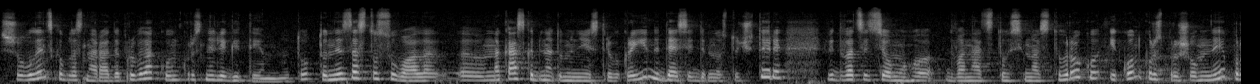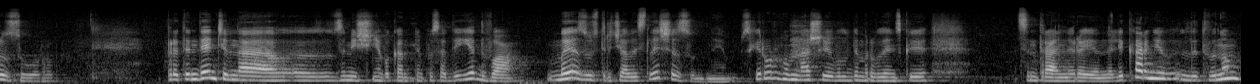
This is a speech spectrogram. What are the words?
що Волинська обласна рада провела конкурс нелегітимно, тобто не застосувала е, наказ Кабінету міністрів України 1094 від 27.12.17 року, і конкурс пройшов непрозоро. Претендентів на е, заміщення вакантної посади є два. Ми зустрічались лише з одним з хірургом нашої Володимир-Волинської центральної районної лікарні Литвином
